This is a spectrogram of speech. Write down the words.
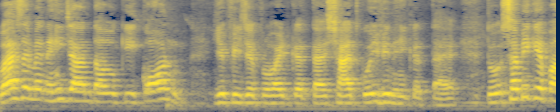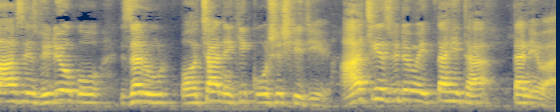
वैसे मैं नहीं जानता हूँ कि कौन ये फीचर प्रोवाइड करता है, शायद कोई भी नहीं करता है। तो सभी के पास इस वीडियो को ज़रूर पहुँचाने की कोशिश कीजिए। आज की इस वीडियो में इतना ही था, धन्यवाद।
